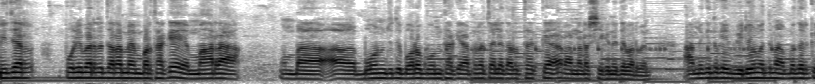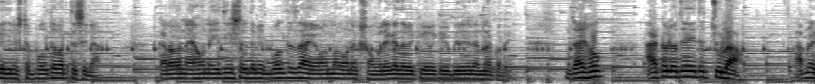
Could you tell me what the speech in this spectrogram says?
নিজের পরিবারের যারা মেম্বার থাকে, মারা বা বোন, যদি বড় বোন থাকে, আপনারা চাইলে তাদের থেকে রান্নাটা শিখে নিতে পারবেন। আমি কিন্তু এই ভিডিওর মাধ্যমে আপনাদেরকে এই জিনিসটা বলতে পারতেছি না। কারণ এখন এই জিনিসটা যদি আমি বলতে যাই, আমার অনেক সময় লেগে যাবে কীভাবে কেউ বিরিয়ানি রান্না করে। যাই হোক, আরেকটা হলো যে এই যে চুলা। আপনার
